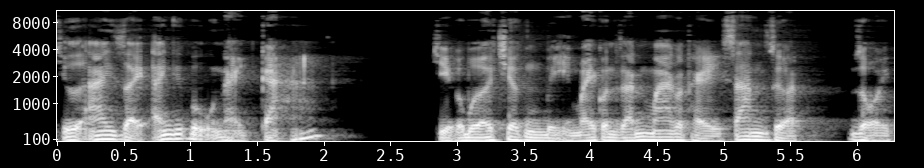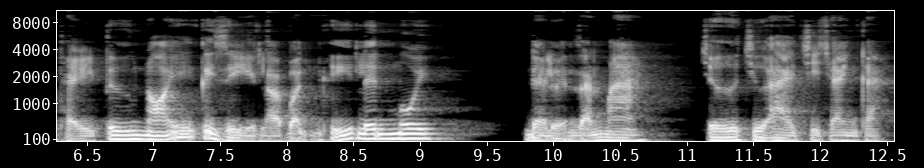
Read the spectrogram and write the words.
Chứ ai dạy anh cái vụ này cả. Chỉ có bữa trước Bị mấy con rắn ma của thầy san rượt, Rồi thầy Tư nói Cái gì là vận khí lên môi Để luyện rắn ma, Chứ chưa ai chỉ cho anh cả.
